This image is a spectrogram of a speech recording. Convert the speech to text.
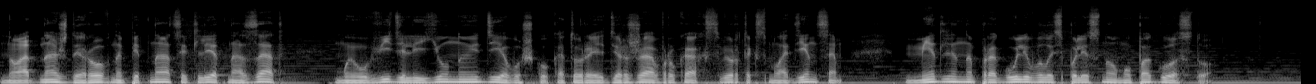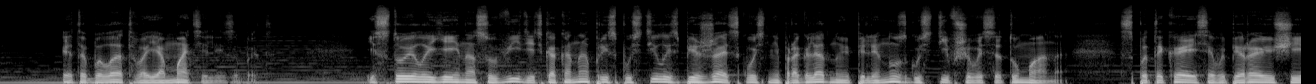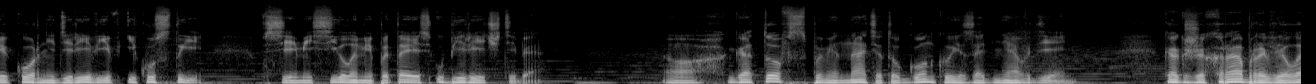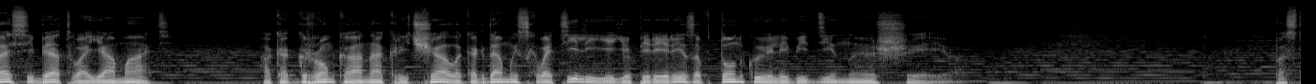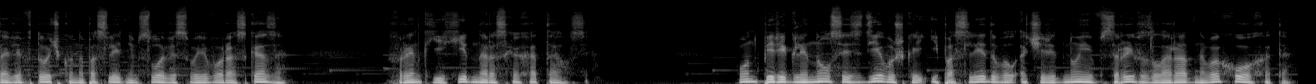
Но однажды ровно 15 лет назад мы увидели юную девушку, которая, держа в руках сверток с младенцем, медленно прогуливалась по лесному погосту. Это была твоя мать, Элизабет. И стоило ей нас увидеть, как она приспустилась бежать сквозь непроглядную пелену сгустившегося тумана, спотыкаясь о выпирающие корни деревьев и кусты, всеми силами пытаясь уберечь тебя. Ох, готов вспоминать эту гонку изо дня в день. Как же храбро вела себя твоя мать. А как громко она кричала, когда мы схватили ее, перерезав тонкую лебединую шею. Поставив точку на последнем слове своего рассказа, Фрэнк ехидно расхохотался. Он переглянулся с девушкой и последовал очередной взрыв злорадного хохота,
